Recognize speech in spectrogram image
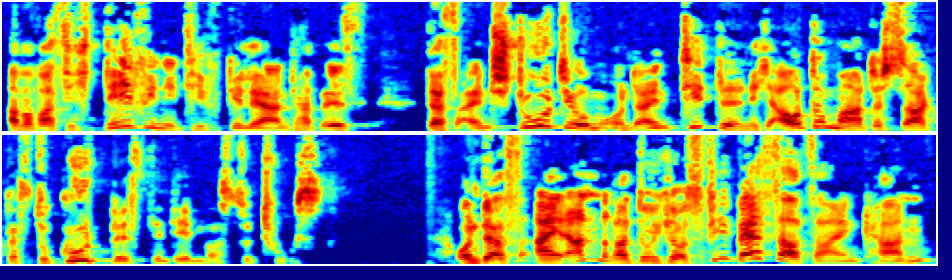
Aber was ich definitiv gelernt habe, ist, dass ein Studium und ein Titel nicht automatisch sagt, dass du gut bist in dem, was du tust. Und dass ein anderer durchaus viel besser sein kann.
